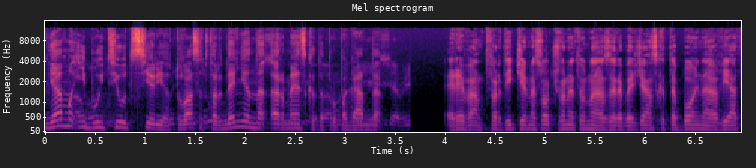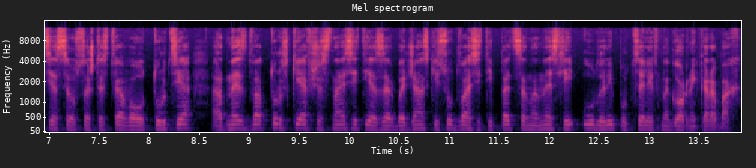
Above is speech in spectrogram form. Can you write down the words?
Няма и бойци от Сирия. Това са твърдения на арменската пропаганда. Реван твърди, че насочването на азербайджанската бойна авиация се осъществява от Турция, а днес два турски F-16 и азербайджански Су-25 са нанесли удари по цели в Нагорни Карабах.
